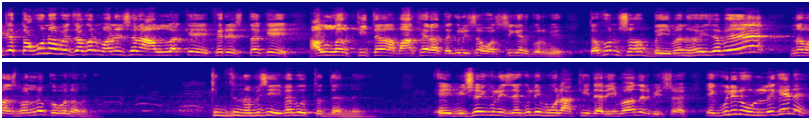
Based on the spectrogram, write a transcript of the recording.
এটা তখন হবে যখন মানুষেরা আল্লাহকে, ফেরেশতাকে, আল্লাহর কিতাব, আখেরাত, এগুলি সব অস্বীকার করবে, তখন সব বেঈমান হয়ে যাবে, নামাজ পড়লেও কবুল হবে না। কিন্তু নবীজি এইভাবে উত্তর দেন নাই। এই বিষয়গুলি যেগুলি মূল আকিদার ইমানের বিষয়, এগুলির উল্লেখে নেই।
